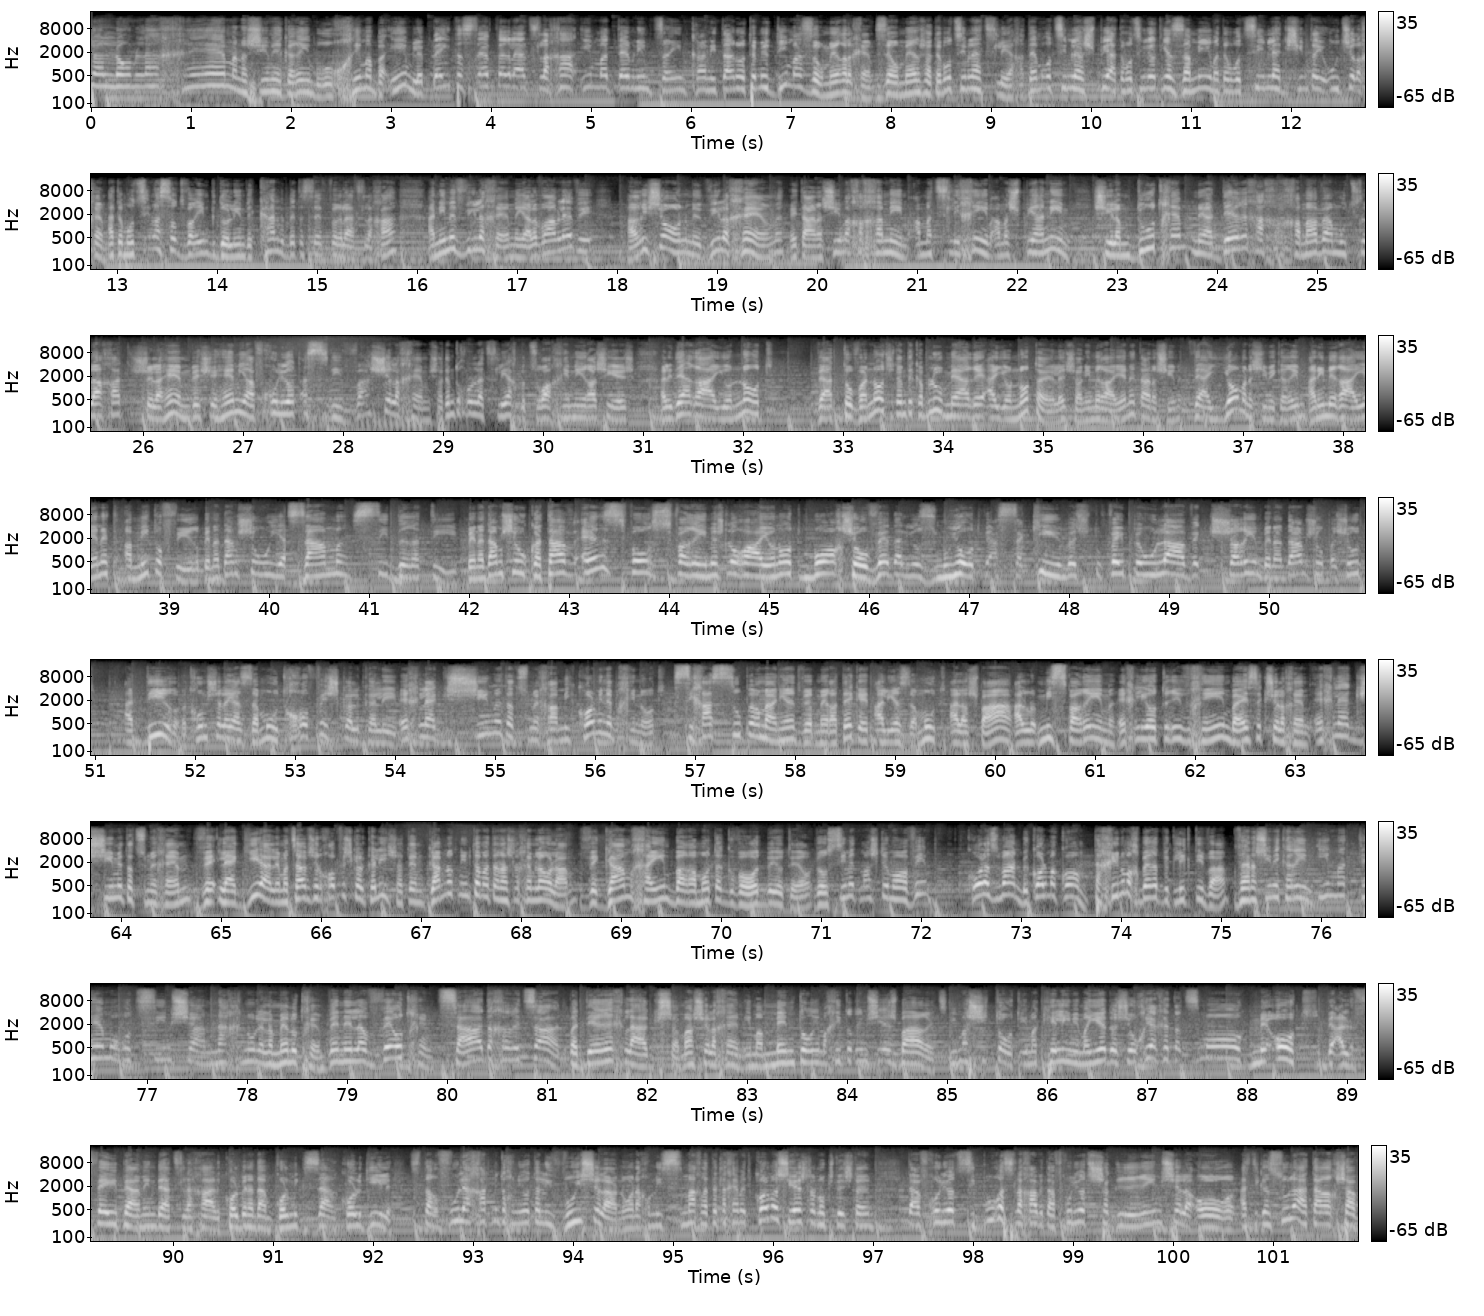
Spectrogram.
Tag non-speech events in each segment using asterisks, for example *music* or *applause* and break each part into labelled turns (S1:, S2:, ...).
S1: שלום לכם, אנשים יקרים, ברוכים הבאים לבית הספר להצלחה. אם אתם נמצאים כאן איתנו, אתם יודעים מה זה אומר לכם. זה אומר שאתם רוצים להצליח, אתם רוצים להשפיע, אתם רוצים להיות יזמים, אתם רוצים להגשים את הייעוד שלכם, אתם רוצים לעשות דברים גדולים, וכאן בבית הספר להצלחה, אני מביא לכם, אייל אברהם לוי, הראשון מביא לכם את האנשים החכמים, המצליחים, המשפיענים, שילמדו אתכם מהדרך החכמה והמוצלחת שלהם, ושהם יהפכו להיות הסביבה שלכם, שאתם תוכלו להצליח בצורה הכי מהירה שיש, על ידי הרעיונות והתובנות שאתם תקבלו מהראיונות האלה, שאני מראיין את האנשים, והיום, אנשים יקרים, אני מראיין את עמית אופיר, בן אדם שהוא יזם סדרתי, בן אדם שהוא כתב אין ספור ספרים, יש לו רעיונות מוח שעובד על יוזמויות ועסקים ושיתופי פעולה וקשרים, בן אדם שהוא פשוט אדיר בתחום של היזמות, חופש כלכלי, איך להגשים את עצמך מכל מיני בחינות. שיחה סופר מעניינת ומרתקת על יזמות, על השפעה, על מספרים, איך להיות רווחיים בעסק שלכם, איך להגשים את עצמכם ולהגיע למצב של חופש כלכלי, שאתם גם נותנים את המתנה שלכם לעולם וגם חיים ברמות הגבוהות ביותר ועושים את מה שאתם אוהבים. כל הזמן, בכל מקום. תכינו מחברת וכלי כתיבה, ואנשים יקרים, אם אתם רוצים שאנחנו נלמד אתכם ונלווה אתכם צעד אחרי צעד בדרך להגשמה שלכם, עם המנטורים הכי טובים שיש בארץ, עם השיטות, עם הכלים, עם הידע שהוכיח את עצמו מאות ואלפי פעמים בהצלחה על כל בן אדם, כל מגזר, כל גיל, הצטרפו לאחת מתוכניות הליווי שלנו, אנחנו נשמח לתת לכם את כל מה שיש לנו כדי שאתם תהפכו להיות סיפור הצלחה ותהפכו להיות שגרירים של האור. אז תיכנסו לאתר עכשיו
